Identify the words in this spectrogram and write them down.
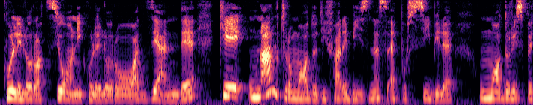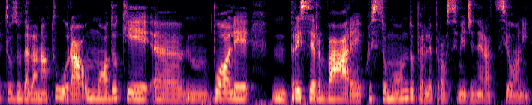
con le loro azioni, con le loro aziende, che un altro modo di fare business è possibile un modo rispettoso della natura, un modo che eh, vuole preservare questo mondo per le prossime generazioni.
